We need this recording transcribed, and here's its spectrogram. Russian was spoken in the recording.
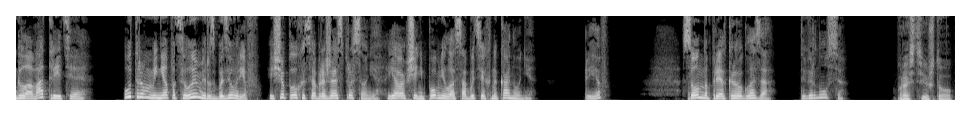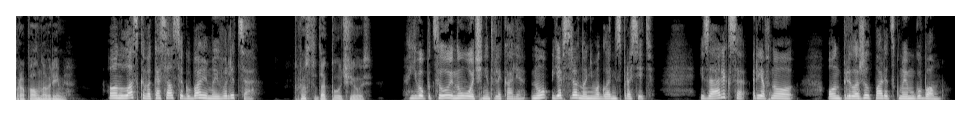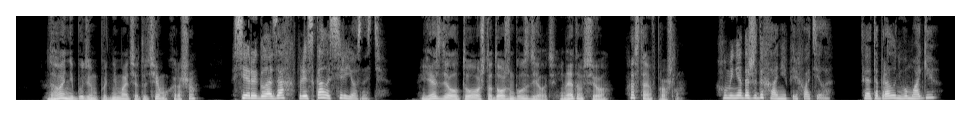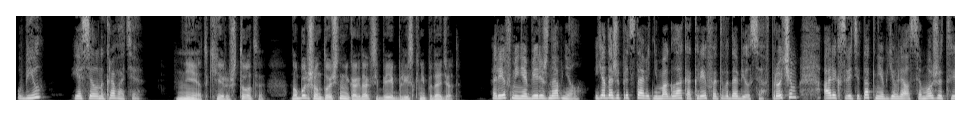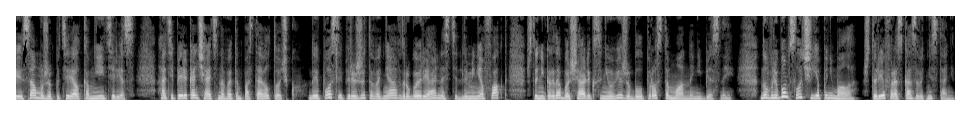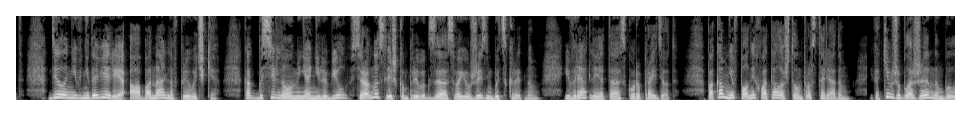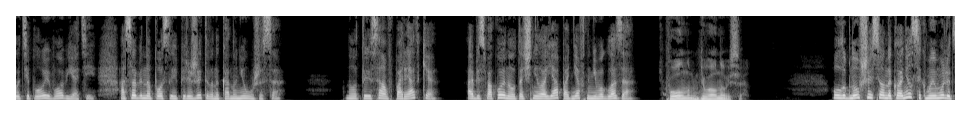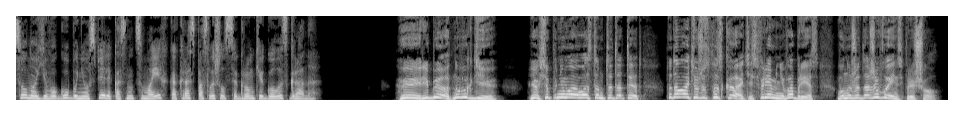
Глава третья. Утром меня поцелуями разбудил Рев. Еще плохо соображая с просонья. Я вообще не помнила о событиях накануне. Рев? Сонно приоткрыл глаза. Ты вернулся? Прости, что пропал на время. Он ласково касался губами моего лица. Просто так получилось. Его поцелуи, ну, очень отвлекали. Ну, я все равно не могла не спросить. Из-за Алекса, Рев, но... Он приложил палец к моим губам. Давай не будем поднимать эту тему, хорошо? В серых глазах плескалась серьезность. Я сделал то, что должен был сделать, и на этом все. Оставим в прошлом. У меня даже дыхание перехватило. Ты отобрал у него магию? Убил? Я села на кровати. Нет, Кира, что ты? Но больше он точно никогда к тебе и близко не подойдет. Рев меня бережно обнял. Я даже представить не могла, как Реф этого добился. Впрочем, Алекс ведь и так не объявлялся, может, и сам уже потерял ко мне интерес. А теперь окончательно в этом поставил точку. Да и после пережитого дня в другой реальности для меня факт, что никогда больше Алекса не увижу, был просто манной небесной. Но в любом случае я понимала, что Реф рассказывать не станет. Дело не в недоверии, а банально в привычке. Как бы сильно он меня не любил, все равно слишком привык за свою жизнь быть скрытным. И вряд ли это скоро пройдет. Пока мне вполне хватало, что он просто рядом. И каким же блаженным было тепло его объятий, особенно после пережитого накануне ужаса. «Но ты сам в порядке?» — обеспокоенно уточнила я, подняв на него глаза. В полном, не волнуйся. Улыбнувшись, он наклонился к моему лицу, но его губы не успели коснуться моих, как раз послышался громкий голос Грана. «Эй, ребят, ну вы где? Я все понимаю, у вас там тет-а-тет, -тет, «Ну давайте уже спускайтесь, времени в обрез. Вон уже даже Вейнс пришел».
